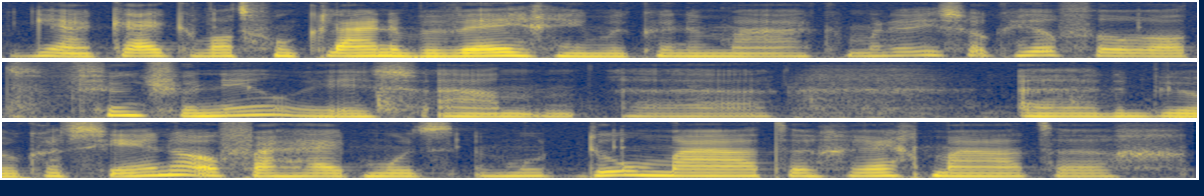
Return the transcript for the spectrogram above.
ja, kijken wat voor kleine bewegingen we kunnen maken. Maar er is ook heel veel wat functioneel is aan de bureaucratie. En de overheid moet, moet doelmatig, rechtmatig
